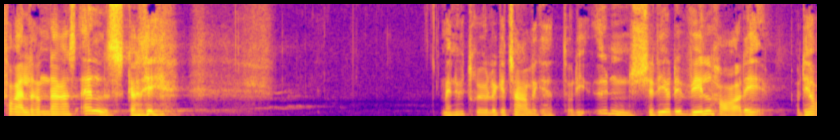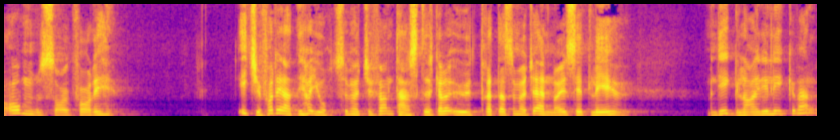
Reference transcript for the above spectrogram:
Foreldrene deres elsker de med en utrolig kjærlighet. Og de ønsker de, og de vil ha de, og de har omsorg for de. Ikke fordi at de har gjort så mye fantastisk eller utretta så mye ennå i sitt liv, men de er glad i de likevel.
